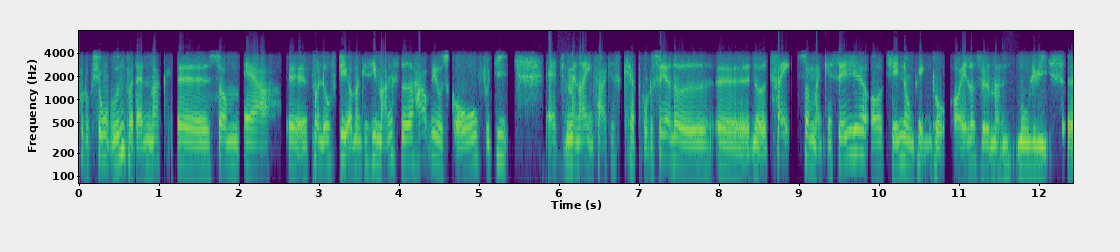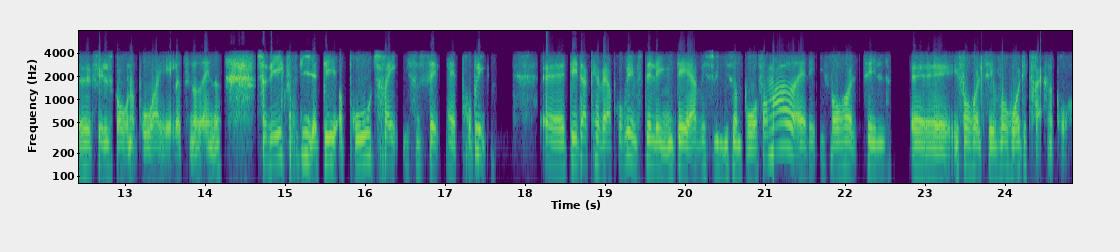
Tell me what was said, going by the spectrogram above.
produktion uden for Danmark, øh, som er øh, fornuftig. Og man kan sige, at mange steder har vi jo skove, fordi at man rent faktisk kan producere noget, øh, noget træ, som man kan sælge og tjene nogle penge på. Og ellers vil man muligvis øh, fælde skoven og bruge arealer til noget andet. Så det er ikke fordi, at det at bruge træ i sig selv er et problem. Øh, det, der kan være problemstillingen, det er, hvis vi ligesom bruger for meget af det i forhold til, øh, i forhold til hvor hurtigt træerne gror.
